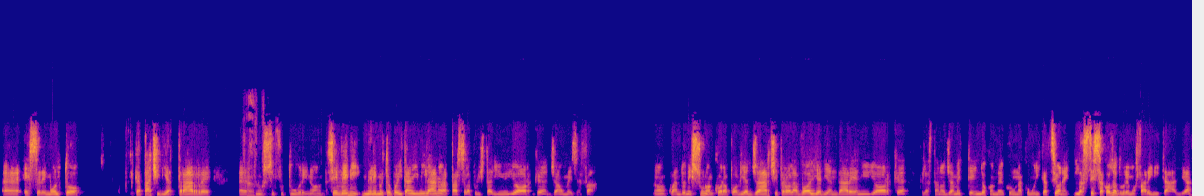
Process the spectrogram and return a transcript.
eh, essere molto capaci di attrarre eh, certo. flussi futuri. No? Se vedi nelle metropolitane di Milano è apparsa la pubblicità di New York già un mese fa, no? quando nessuno ancora può viaggiarci, però la voglia di andare a New York la stanno già mettendo con, con una comunicazione. La stessa cosa dovremmo fare in Italia.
